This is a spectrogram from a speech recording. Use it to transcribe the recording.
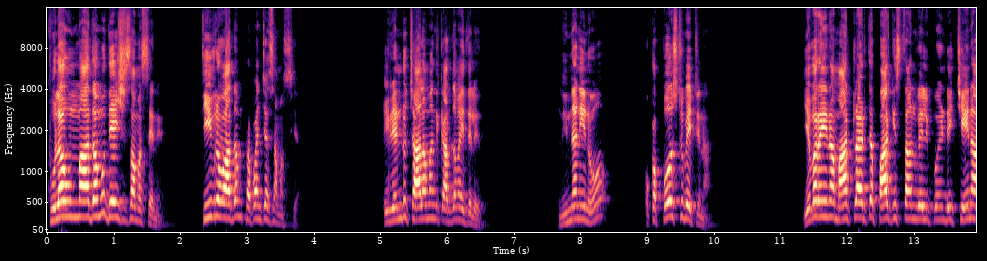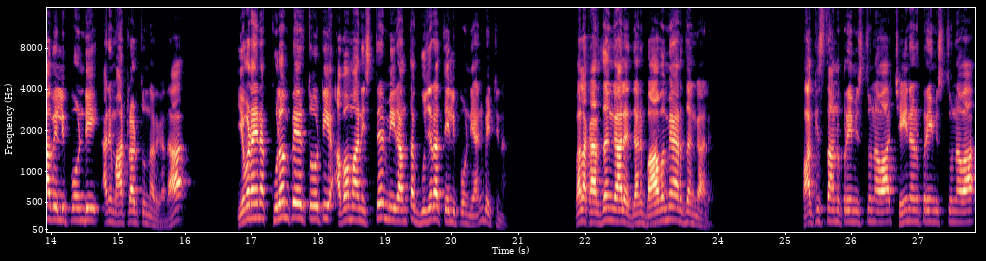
కుల ఉన్మాదము దేశ సమస్యనే. తీవ్రవాదం ప్రపంచ సమస్య. ఈ రెండు చాలామందికి అర్థమైతే లేదు. నిన్న నేను ఒక పోస్ట్ పెట్టిన. ఎవరైనా మాట్లాడితే పాకిస్తాన్ వెళ్ళిపోయింది చైనా వెళ్ళిపోండి అని మాట్లాడుతున్నారు కదా. ఎవడైనా కులం పేరుతోటి అవమానిస్తే మీరంతా గుజరాత్ వెళ్ళిపోండి అని పెట్టిన. వాళ్ళకి అర్థం కాలేదు. దాని భావమే అర్థం కాలేదు. పాకిస్తాన్ను ప్రేమిస్తున్నావా? చైనాను ప్రేమిస్తున్నావా?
